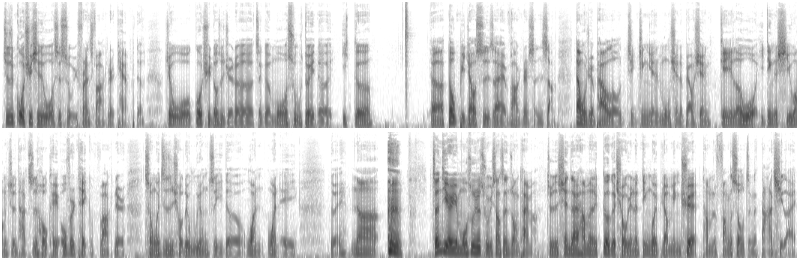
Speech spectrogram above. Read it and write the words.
就是过去其实我是属于 Franz Wagner camp 的，就我过去都是觉得这个魔术队的一哥。呃，都比较是在 Wagner 身上，但我觉得 Paolo 今今年目前的表现给了我一定的希望，就是他之后可以 overtake Wagner，成为这支球队毋庸置疑的 one one A。对，那整体而言，魔术就处于上升状态嘛，就是现在他们各个球员的定位比较明确，他们的防守整个打起来，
